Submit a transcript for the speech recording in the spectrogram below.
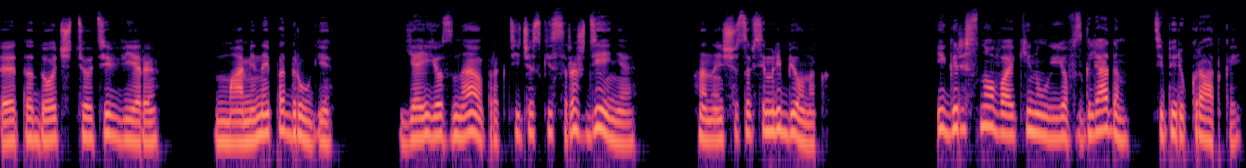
Это дочь тети Веры, маминой подруги. Я ее знаю практически с рождения. Она еще совсем ребенок. Игорь снова окинул ее взглядом, теперь украдкой.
